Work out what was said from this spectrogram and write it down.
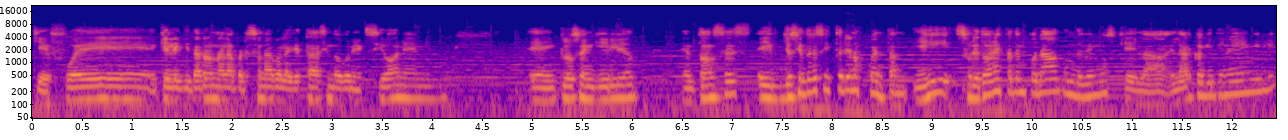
que fue que le quitaron a la persona con la que estaba haciendo conexión eh, incluso en Gilead. Entonces, eh, yo siento que esa historia nos cuentan. Y sobre todo en esta temporada donde vemos que el arco que tiene Emily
